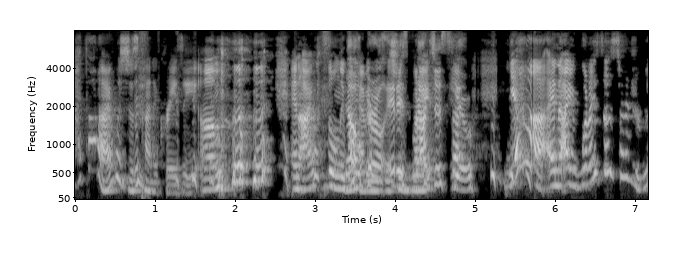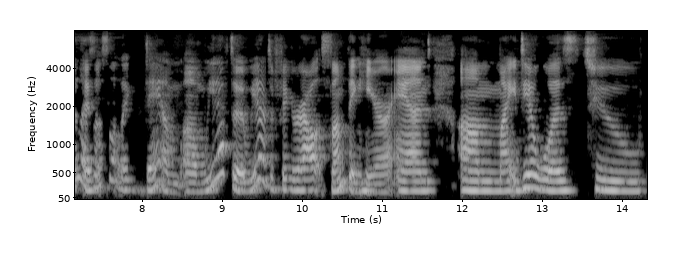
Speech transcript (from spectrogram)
I thought I was just kind of crazy. Um and I was the only one No, having girl, these issues. is But I not just you. yeah and i when i started to realize i was like damn um we have to we have to figure out something here and um my idea was to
